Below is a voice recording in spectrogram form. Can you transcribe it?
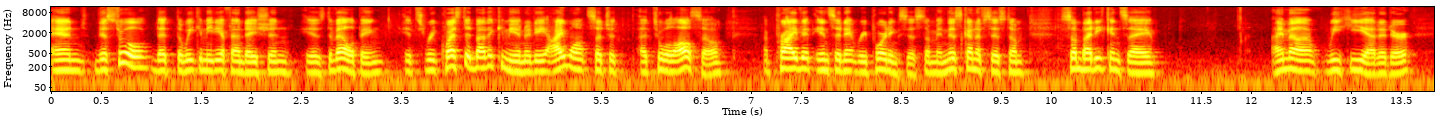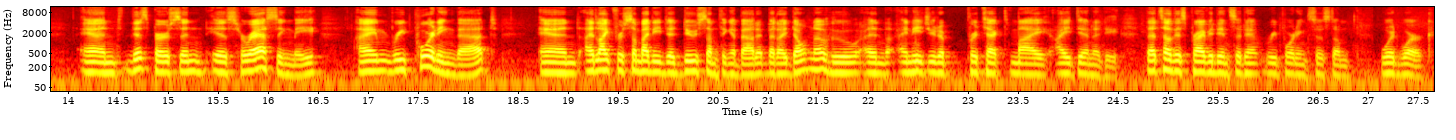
And this tool that the Wikimedia Foundation is developing, it's requested by the community. I want such a, a tool also a private incident reporting system. In this kind of system, somebody can say, I'm a wiki editor and this person is harassing me. I'm reporting that and I'd like for somebody to do something about it, but I don't know who, and I need you to protect my identity. That's how this private incident reporting system would work.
